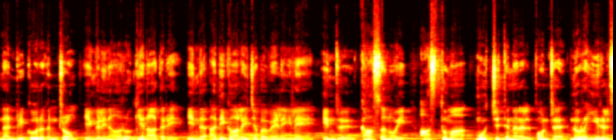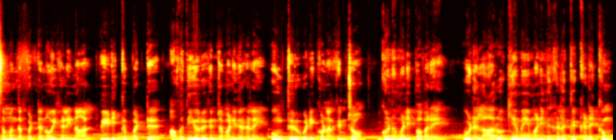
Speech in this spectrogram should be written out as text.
நன்றி கூறுகின்றோம். எங்களின் ஆரோக்கியநாதரே இந்த அதிகாலை ஜப வேளையிலே இன்று காசநோய் ஆஸ்துமா மூச்சு திணறல் போன்ற நுரையீரல் சம்பந்தப்பட்ட நோய்களினால் பீடிக்கப்பட்டு அவதியுறுகின்ற மனிதர்களை உம் திருவடி கொணர்கின்றோம். குணமளிப்பவரே உடல் ஆரோக்கியமே மனிதர்களுக்கு கிடைக்கும்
